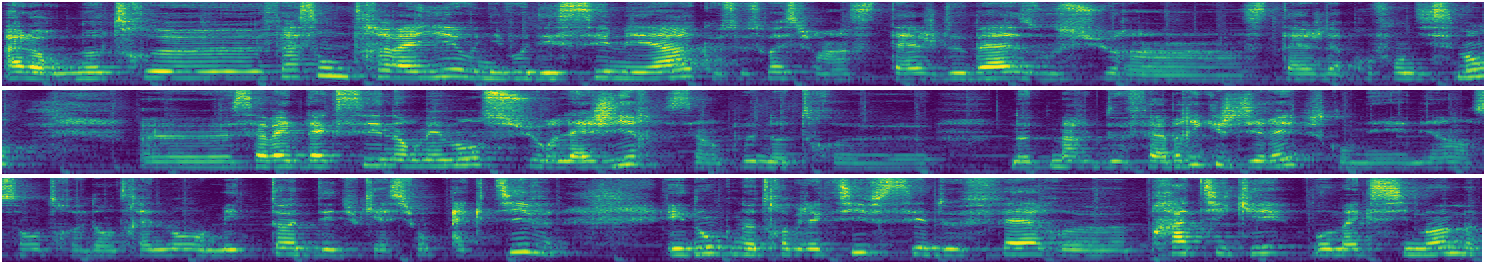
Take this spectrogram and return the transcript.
Alors, notre euh, façon de travailler au niveau des CMEA, que ce soit sur un stage de base ou sur un stage d'approfondissement, euh, ça va être d'axer énormément sur l'agir. C'est un peu notre notre marque de fabrique, je dirais, puisqu'on est bien un centre d'entraînement aux méthodes d'éducation active. Et donc notre objectif, c'est de faire euh, pratiquer au maximum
